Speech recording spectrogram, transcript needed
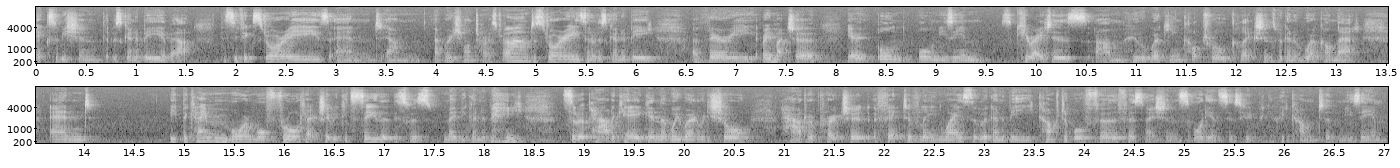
exhibition that was going to be about Pacific stories and um, Aboriginal and Torres Strait Islander stories, and it was going to be a very, very much a, you know, all, all museum curators um, who were working in cultural collections were going to work on that. And it became more and more fraught actually. We could see that this was maybe going to be sort of a powder keg and that we weren't really sure how to approach it effectively in ways that were going to be comfortable for the First Nations audiences who'd, who'd come to the museum.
